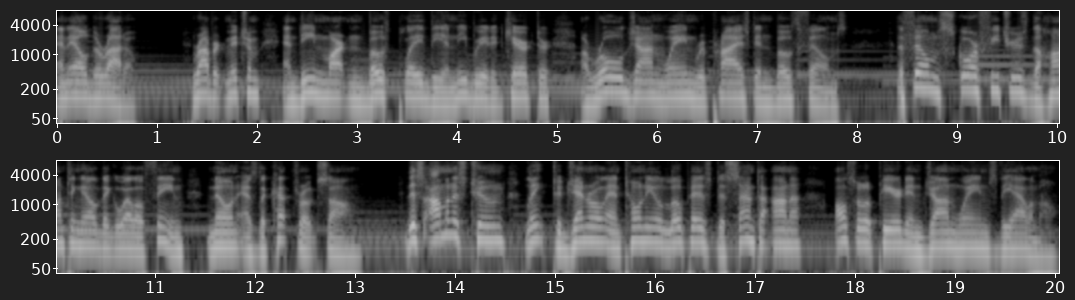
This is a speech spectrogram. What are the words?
and El Dorado. Robert Mitchum and Dean Martin both played the inebriated character, a role John Wayne reprised in both films. The film's score features the haunting El Degüello theme, known as the Cutthroat Song. This ominous tune, linked to General Antonio Lopez de Santa Anna, also appeared in John Wayne's The Alamo.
